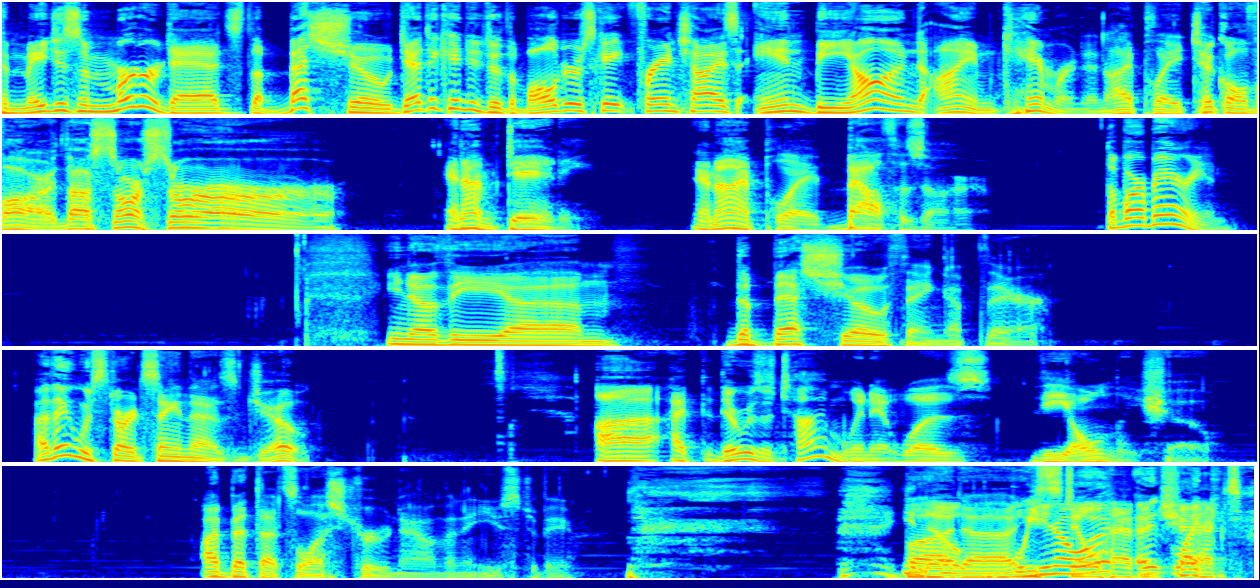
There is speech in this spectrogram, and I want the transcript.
to Mages and Murder Dads, the best show dedicated to the Baldur's Gate franchise and beyond. I am Cameron, and I play Ticklevar, the Sorcerer. And I'm Danni, and I play Balthazar, the Barbarian. You know the um, the best show thing up there. I think we started saying that as a joke. Uh, I, there was a time when it was the only show. I bet that's less true now than it used to be. You But, know, uh, we you know still what? haven't It, like, checked.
